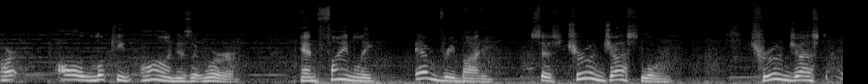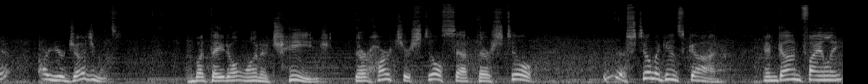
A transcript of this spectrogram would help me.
are all looking on, as it were. And finally, everybody says, True and just, Lord. True and just are your judgments. But they don't want to change. Their hearts are still set. They're still, they're still against God. And God finally,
